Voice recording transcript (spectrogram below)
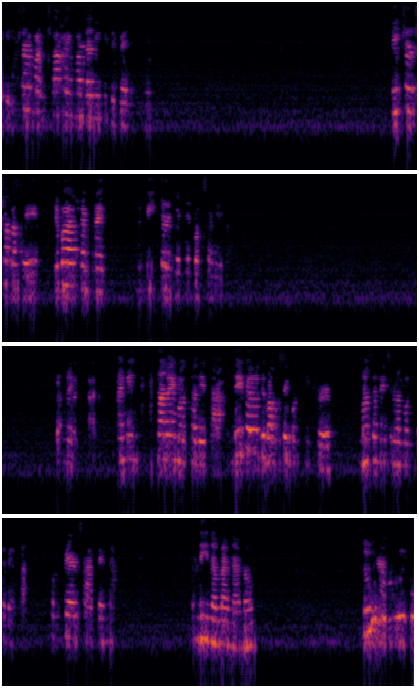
Teacher man siya, kaya madaling i-develop yun. Teacher siya kasi, di ba, syempre, yung teacher ganyan magsalita. I mean, sanay magsalita. Hindi, pero di ba kasi pag teacher, mas sanay sila magsalita. Compare sa atin na hindi naman, ano. Dumi na, dumi ko.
